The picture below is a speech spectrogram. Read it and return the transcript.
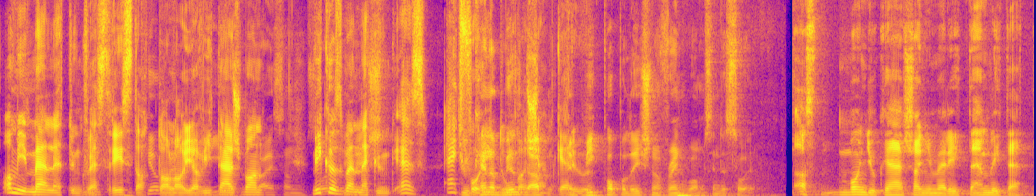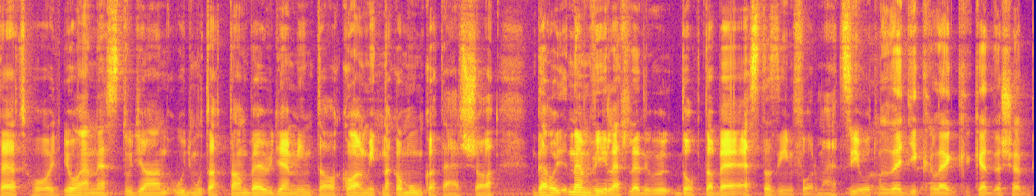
ami mellettünk vesz részt a talajjavításban, miközben nekünk ez egy forintúba sem kerül. Azt mondjuk el, Sanyi, mert itt említetted, hogy Johannes ugyan úgy mutattam be, ugye, mint a Kalmitnak a munkatársa, de hogy nem véletlenül dobta be ezt az információt. Az egyik legkedvesebb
